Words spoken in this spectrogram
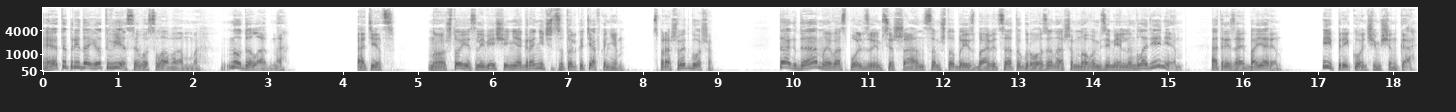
Это придает вес его словам. Ну да ладно. «Отец, но что, если вещи не ограничатся только тявканьем?» — спрашивает Гоша. «Тогда мы воспользуемся шансом, чтобы избавиться от угрозы нашим новым земельным владениям», — отрезает боярин. «И прикончим щенка».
